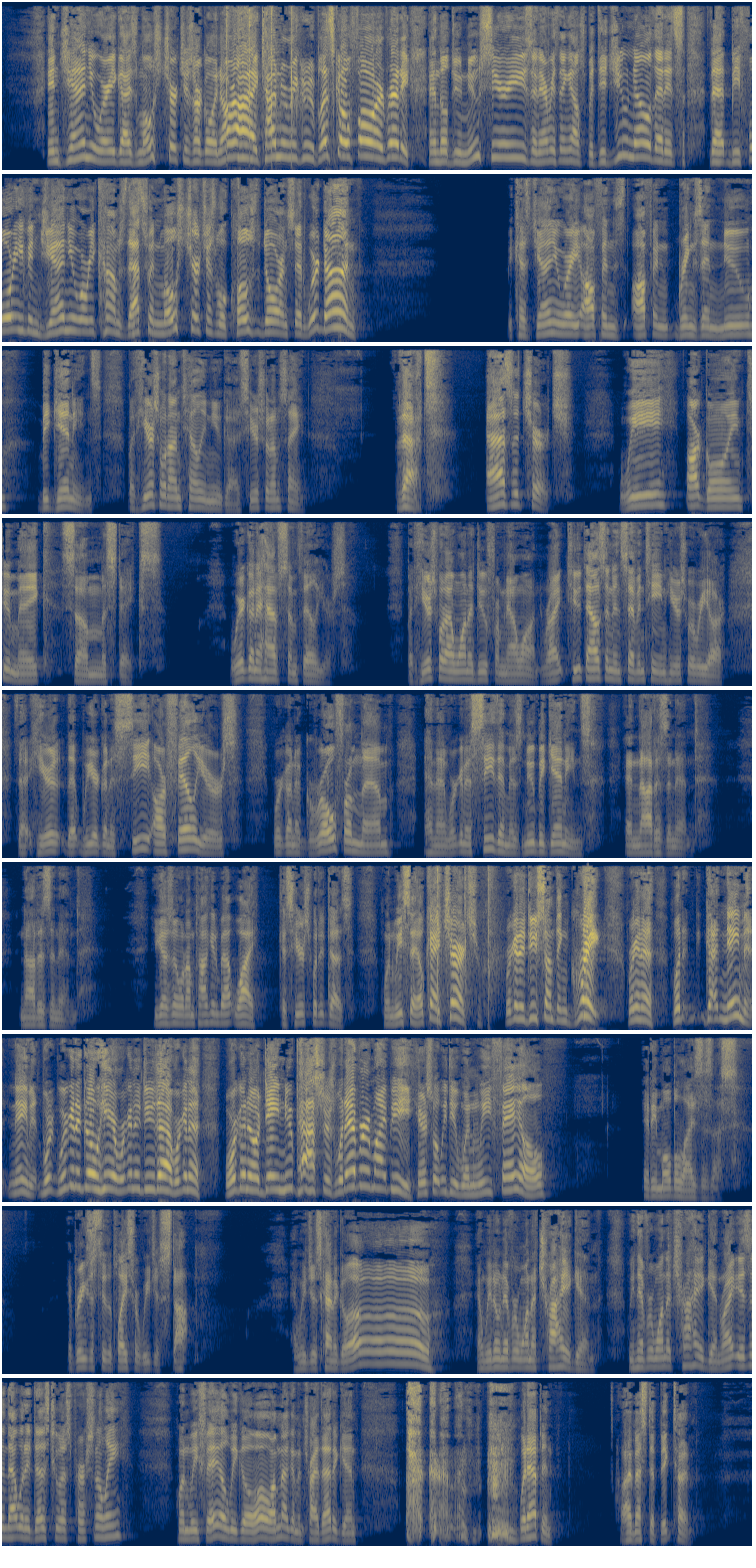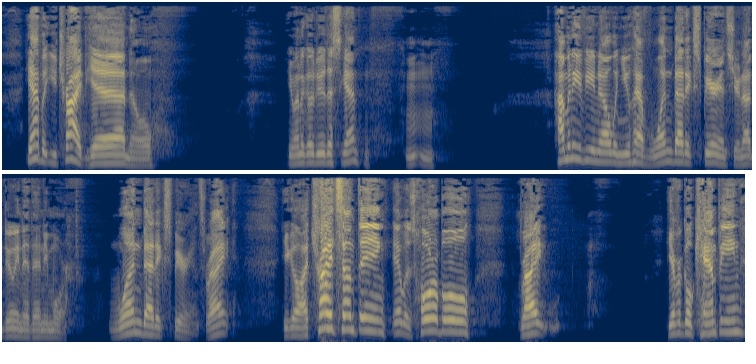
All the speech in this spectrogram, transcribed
In January, guys, most churches are going, all right, time to regroup. Let's go forward, ready. And they'll do new series and everything else. But did you know that it's, that before even January comes, that's when most churches will close the door and said, we're done. Because January often, often brings in new beginnings. But here's what I'm telling you guys. Here's what I'm saying. That as a church, we are going to make some mistakes. We're going to have some failures. But here's what I want to do from now on, right? 2017, here's where we are. That here, that we are going to see our failures, we're going to grow from them, and then we're going to see them as new beginnings and not as an end. Not as an end. You guys know what I'm talking about? Why? Because here's what it does. When we say, okay, church, we're going to do something great. We're going to, what, God, name it, name it. We're, we're going to go here. We're going to do that. We're going to, we're going to ordain new pastors, whatever it might be. Here's what we do. When we fail, it immobilizes us. It brings us to the place where we just stop. And we just kind of go, oh, and we don't ever want to try again. We never want to try again, right? Isn't that what it does to us personally? When we fail, we go, oh, I'm not going to try that again. what happened? I messed up big time. Yeah, but you tried. Yeah, no. You want to go do this again? Mm-mm. How many of you know when you have one bad experience, you're not doing it anymore? One bad experience, right? You go, I tried something, it was horrible, right? You ever go camping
